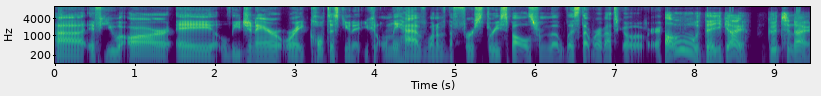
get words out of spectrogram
Uh, if you are a legionnaire or a cultist unit, you can only have one of the first three spells from the list that we're about to go over. Oh, there you go. Good to know.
